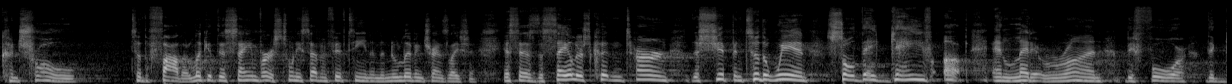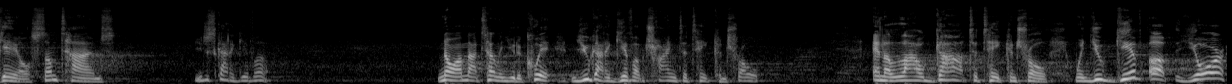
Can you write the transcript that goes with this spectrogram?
control to the Father. Look at this same verse, 27 15 in the New Living Translation. It says, The sailors couldn't turn the ship into the wind, so they gave up and let it run before the gale. Sometimes you just got to give up. No, I'm not telling you to quit. You got to give up trying to take control and allow God to take control. When you give up your,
